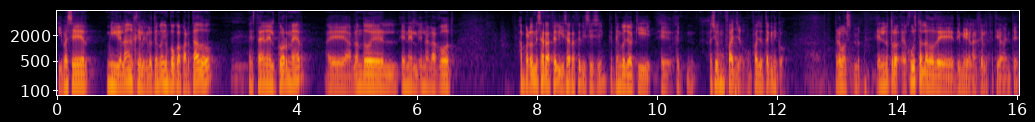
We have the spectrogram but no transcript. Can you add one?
y va a ser Miguel Ángel, que lo tengo ahí un poco apartado, está en el corner, eh, hablando el- en, el, en el argot. Ah, perdón, es Araceli, es Araceli, sí, sí, que tengo yo aquí. Eh, eh, ha sido un fallo, un fallo técnico. Pero vamos, eh, justo al lado de, Miguel Ángel, efectivamente.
